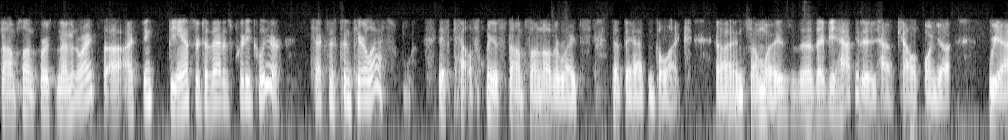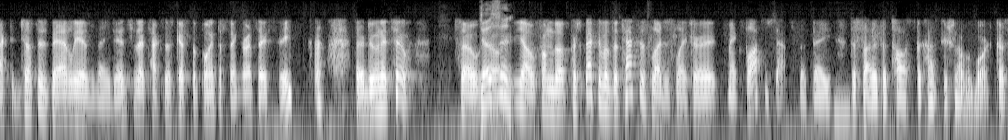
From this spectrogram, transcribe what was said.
stomps on First Amendment rights, uh, I think the answer to that is pretty clear. Texas couldn't care less if California stomps on other rights that they happen to like. Uh, in some ways, they'd be happy to have California react just as badly as they did, so that Texas gets to point the finger and say, "See, they're doing it too." So, Doesn't- so, you know, from the perspective of the Texas legislature, it makes lots of sense that they decided to toss the Constitution overboard because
